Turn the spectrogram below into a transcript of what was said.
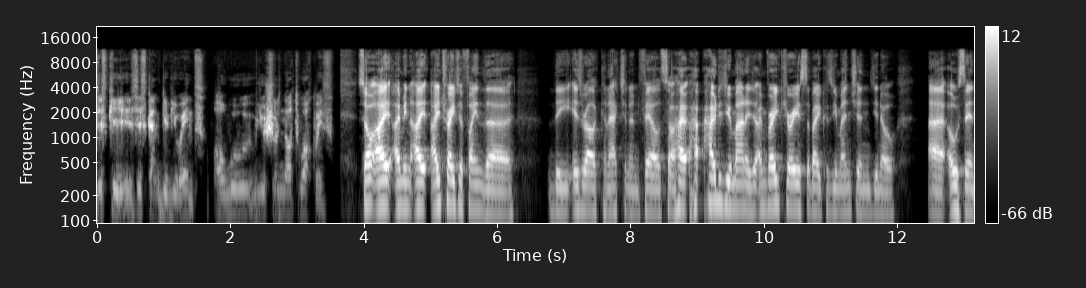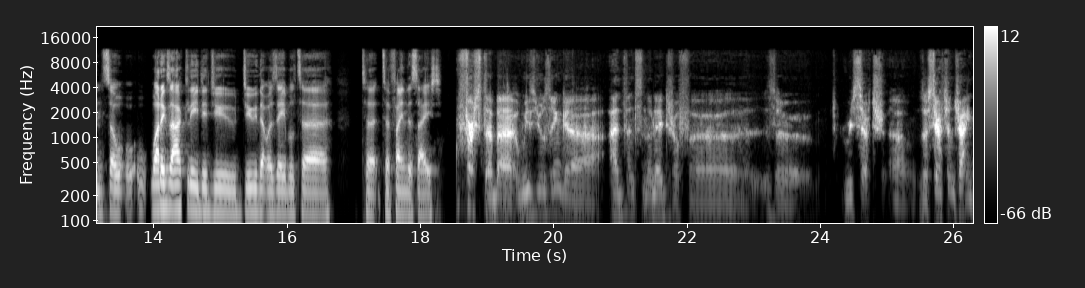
This key, this can give you hints or who you should not work with. So I, I mean, I, I try to find the the Israel connection and fail. So how, how, did you manage? I'm very curious about because you mentioned you know uh, OSINT. So what exactly did you do that was able to to, to find the site? First, uh, with using uh, advanced knowledge of uh, the research, uh, the search engine,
